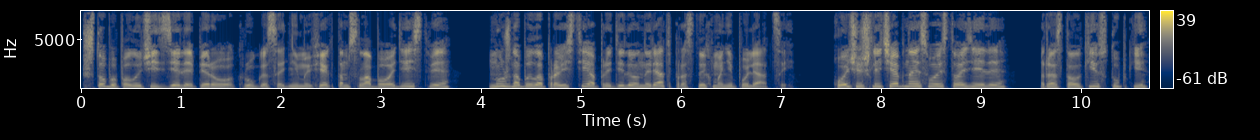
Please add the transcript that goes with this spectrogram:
Чтобы получить зелье первого круга с одним эффектом слабого действия, нужно было провести определенный ряд простых манипуляций. Хочешь лечебное свойство зелья? Растолки в ступке,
